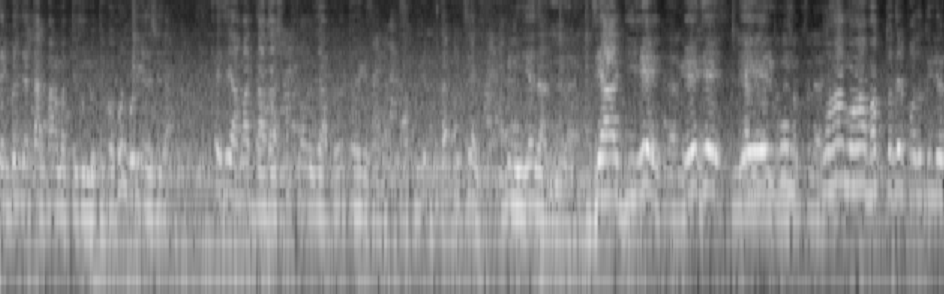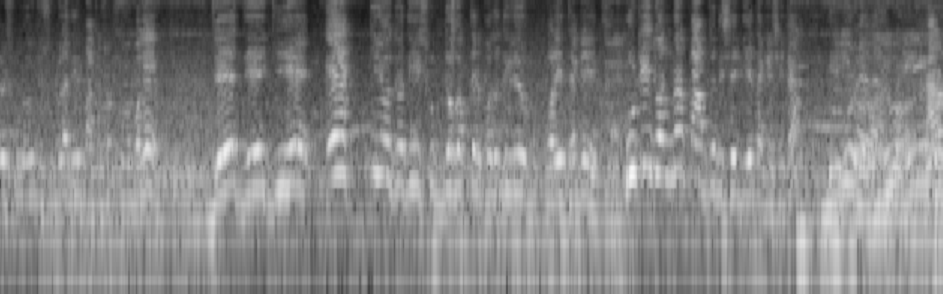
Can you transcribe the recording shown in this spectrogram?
দেখবেন যে তার পারমাত্মিক উন্নতি। কখন ঘটে গেছে সেটা? এই যে আমার দাদা সবসময় যে আপনাদের তো হয়ে গেছে আমার আপনি যে কোথায় করছেন আপনি নিজে জানেন। যে আর গিয়ে এই যে এরকম মহা মহা ভক্তদের পদতুলিয়ে সুবলাদির পাঠে সবসময় বলে যে যে গিয়ে একটিও যদি শুদ্ধ ভক্তের পদতুলি পরে থাকে কোটি জন্মের পাপ যদি সে গিয়ে থাকে সেটা নির্মূল হয়ে যায় কারণ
